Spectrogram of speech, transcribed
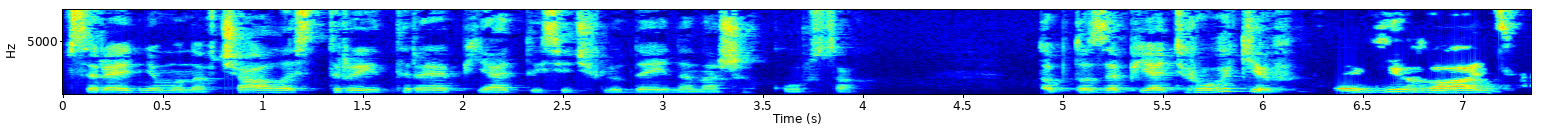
в середньому навчалось 3-5 тисяч людей на наших курсах. Тобто за 5 років це гігантська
